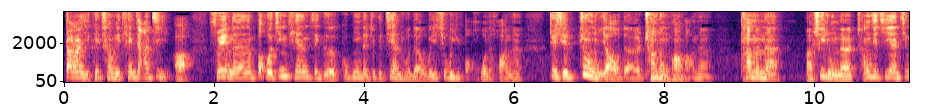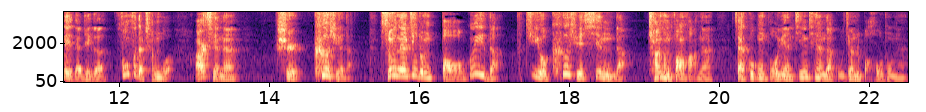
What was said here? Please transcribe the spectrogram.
当然也可以称为添加剂啊。所以呢，包括今天这个故宫的这个建筑的维修与保护的话呢，这些重要的传统方法呢，他们呢啊是一种呢长期经验积累的这个丰富的成果，而且呢是科学的。所以呢，这种宝贵的、具有科学性的传统方法呢，在故宫博物院今天的古建筑保护中呢，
